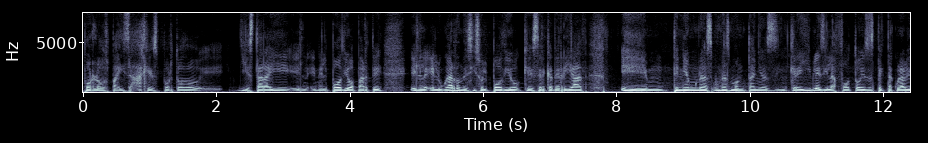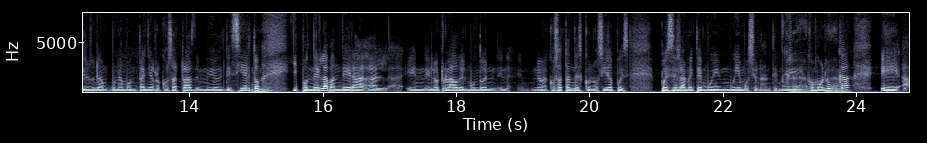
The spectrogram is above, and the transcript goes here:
por los paisajes, por todo, y estar ahí en, en el podio, aparte, el, el lugar donde se hizo el podio, que es cerca de Riyadh. Eh, tenían unas, unas montañas increíbles y la foto es espectacular. Tienes una, una montaña rocosa atrás, en medio del desierto, y poner la bandera al- en el otro lado del mundo, en, en una cosa tan desconocida, pues, pues es realmente muy, muy emocionante, muy Claro, como claro. nunca. Eh, ah,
